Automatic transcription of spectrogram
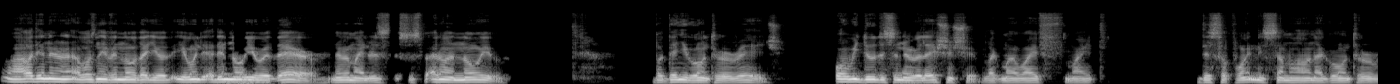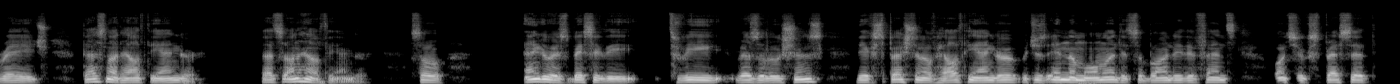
Well, I didn't. I wasn't even know that you. You. I didn't know you were there. Never mind. I don't know you but then you go into a rage. Or we do this in a relationship, like my wife might disappoint me somehow and I go into a rage. That's not healthy anger. That's unhealthy anger. So, anger is basically three resolutions the expression of healthy anger, which is in the moment, it's a boundary defense. Once you express it,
